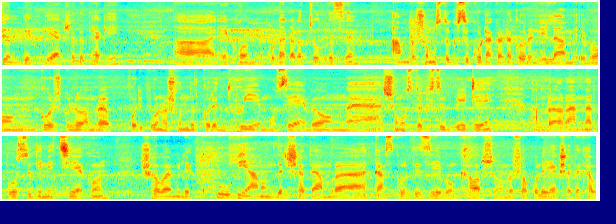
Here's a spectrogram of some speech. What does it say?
জন ব্যক্তি একসাথে থাকি। এখন কোটাকাটা চলতেছে। আমরা সমস্ত কিছু কোটাকাটা করে নিলাম এবং কোষগুলো আমরা পরিপূর্ণ সুন্দর করে ধুয়ে মুছে এবং সমস্ত কিছু বেটে আমরা রান্নার প্রস্তুতি নিচ্ছি এখন। সবাই মিলে খুবই আনন্দের সাথে আমরা কাজ করতেছি এবং খাওয়ার সময় আমরা সকলেই একসাথে খাব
